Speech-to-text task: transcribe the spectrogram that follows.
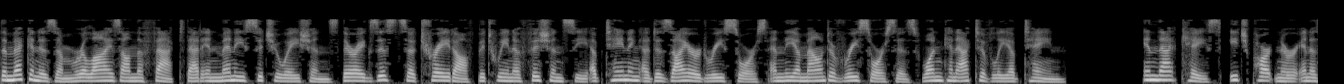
The mechanism relies on the fact that in many situations there exists a trade-off between efficiency obtaining a desired resource and the amount of resources one can actively obtain. In that case, each partner in a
